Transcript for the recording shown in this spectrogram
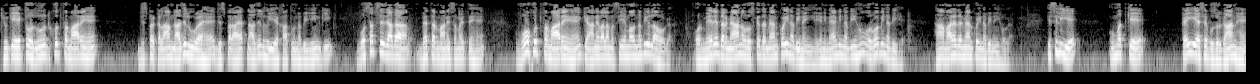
کیونکہ ایک تو حضور خود فرما رہے ہیں جس پر کلام نازل ہوا ہے، جس پر آیت نازل ہوئی ہے خاتون نبیین کی، وہ سب سے زیادہ بہتر معنی سمجھتے ہیں۔ وہ خود فرما رہے ہیں کہ آنے والا مسیح مود نبی اللہ ہوگا۔ اور میرے درمیان اور اس کے درمیان کوئی نبی نہیں ہے۔ یعنی میں بھی نبی ہوں اور وہ بھی نبی ہے۔ ہاں ہمارے درمیان کوئی نبی نہیں ہوگا۔ اس لیے امت کے کئی ایسے بزرگان ہیں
